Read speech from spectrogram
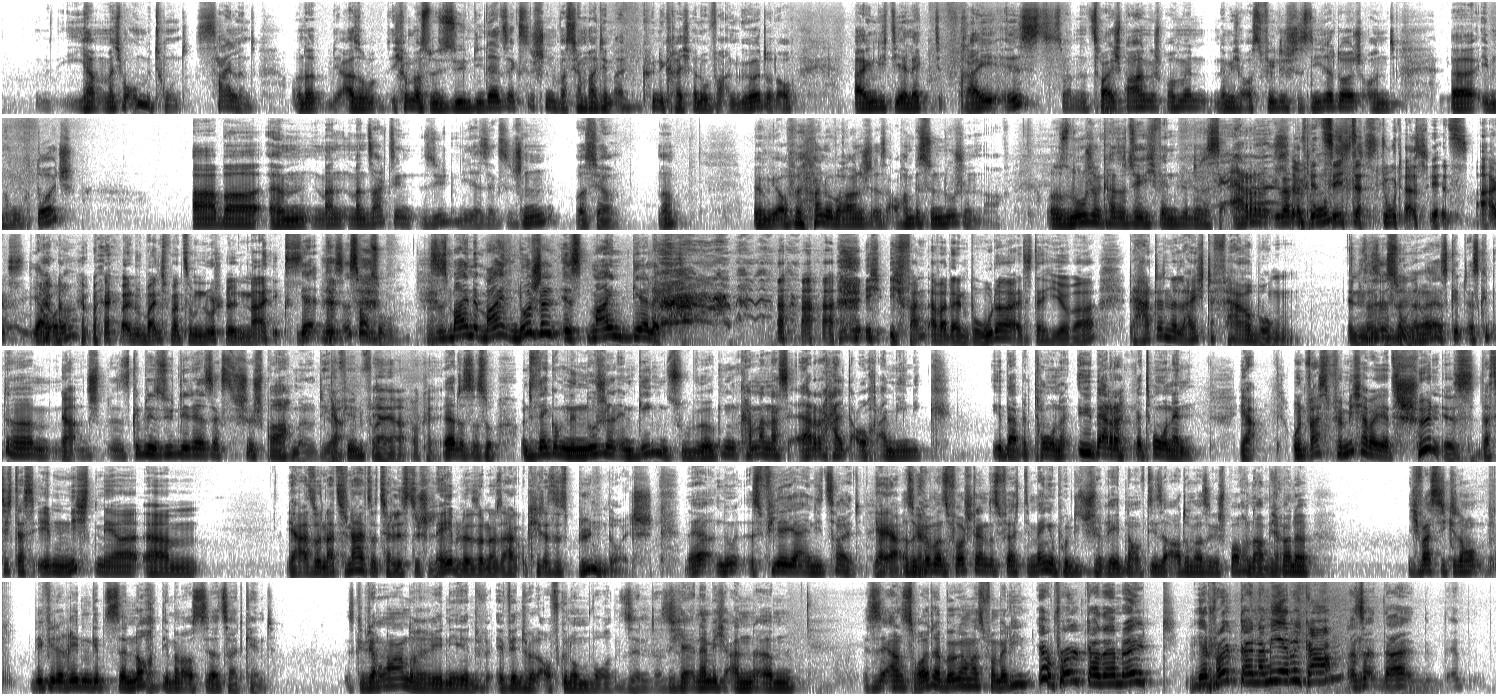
ja, manchmal unbetont, silent. Und da- also ich komme aus dem Südniedersächsischen, was ja mal dem alten Königreich Hannover angehört und auch eigentlich dialektfrei ist, sondern in zwei Sprachen gesprochen werden, nämlich Ostfälisches Niederdeutsch und äh, eben Hochdeutsch. Aber ähm, man, man sagt den Südniedersächsischen, was ja ne, irgendwie auch für Hannoveranisch ist, auch ein bisschen Nuscheln nach. Und das Nuscheln kann natürlich, wenn, wenn du das R überbetonst. Witzig, dass du das jetzt sagst. Ja, oder? Weil, weil du manchmal zum Nuscheln neigst. Ja, das ist auch so. Das ist meine, mein, Nuscheln ist mein Dialekt. Ich, ich fand aber dein Bruder, als der hier war, der hatte eine leichte Färbung. In, Das ist so. Ne? Es gibt, es gibt, eine, Ja. es gibt eine südniedersächsische Sprachmelodie, Ja. auf jeden Fall. Ja, ja, okay. Ja, das ist so. Und ich denke, um den Nuscheln entgegenzuwirken, kann man das R halt auch ein wenig überbetonen. Überbetonen. Ja, und was für mich aber jetzt schön ist, dass ich das eben nicht mehr ähm, ja, also nationalsozialistisch label, sondern sagen, okay, das ist Bühnendeutsch. Naja, nur, es fiel ja in die Zeit. Ja, ja, Also genau. können wir uns vorstellen, dass vielleicht eine Menge politische Redner auf diese Art und Weise gesprochen haben. Ich Ja. meine, ich weiß nicht genau, wie viele Reden gibt es denn noch, die man aus dieser Zeit kennt? Es gibt ja auch noch andere Reden, die ev- eventuell aufgenommen worden sind. Also ich erinnere mich an, ähm, ist es Ernst Reuter, Bürgermeister von Berlin? Ihr Völker der Welt, ihr Völker in Amerika. Also da äh,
